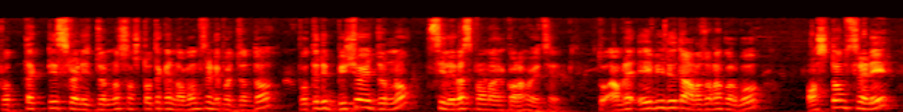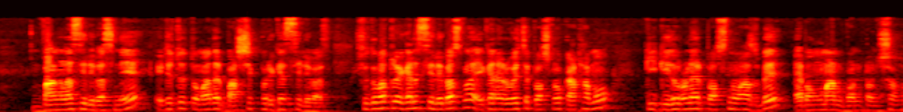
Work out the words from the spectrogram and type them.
প্রত্যেকটি শ্রেণির জন্য, ষষ্ঠ থেকে নবম শ্রেণি পর্যন্ত প্রতিটি বিষয়ের জন্য সিলেবাস প্রণয়ন করা হয়েছে। তো আমরা এই ভিডিওতে আলোচনা করব অষ্টম শ্রেণির বাংলা সিলেবাস নিয়ে। এটা হচ্ছে তোমাদের বার্ষিক পরীক্ষার সিলেবাস। শুধুমাত্র এখানে সিলেবাস নয়, এখানে রয়েছে প্রশ্ন কাঠামো, কি কি ধরনের প্রশ্ন আসবে এবং মান বন্টন সহ।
